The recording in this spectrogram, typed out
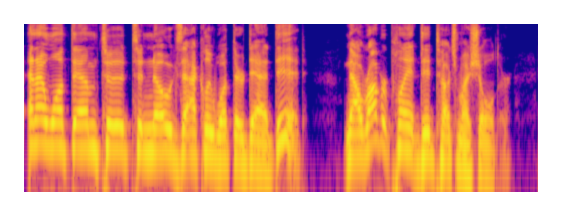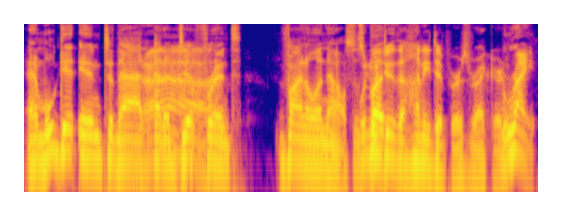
And I want them to to know exactly what their dad did. Now, Robert Plant did touch my shoulder, and we'll get into that at a Ah. different vinyl analysis. When but, we do the Honeydrippers record. Right.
